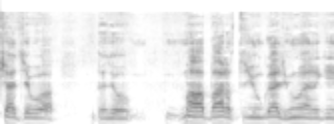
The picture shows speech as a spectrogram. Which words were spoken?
ڇا چئبو آهي پنهنجو مهاڀارت جون ڳالهيون آهن ڪه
